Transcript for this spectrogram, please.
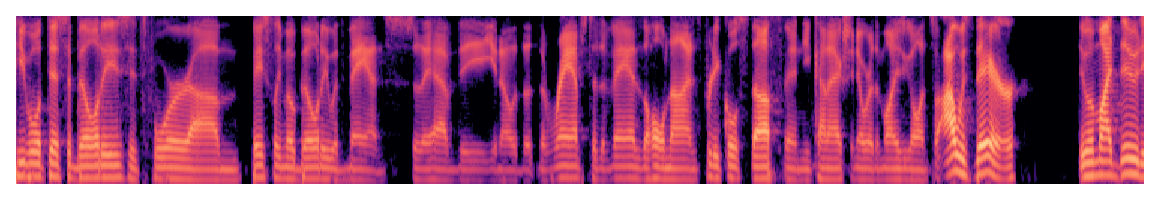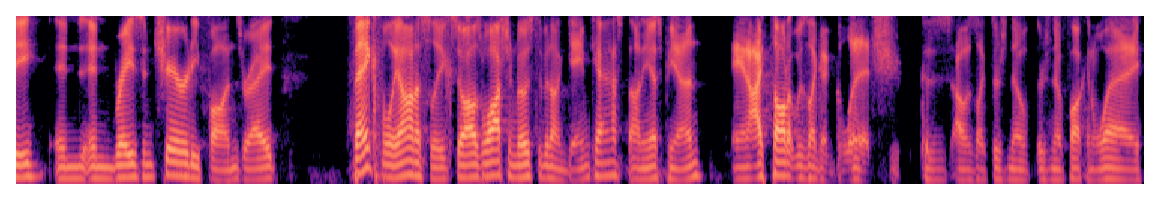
people with disabilities. It's for um, basically mobility with vans. So they have the you know the the ramps to the vans, the whole nine. It's pretty cool stuff, and you kind of actually know where the money's going. So I was there doing my duty in in raising charity funds, right? Thankfully, honestly, so I was watching most of it on GameCast on ESPN, and I thought it was like a glitch because I was like, "There's no, there's no fucking way."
